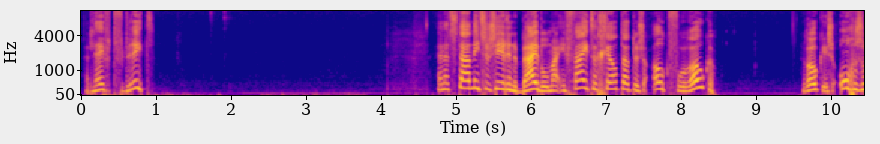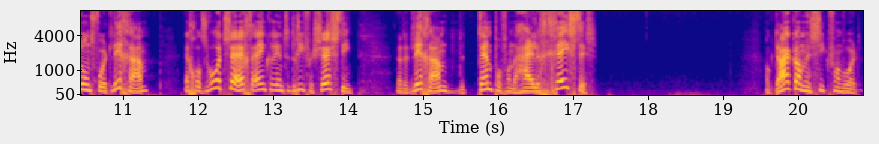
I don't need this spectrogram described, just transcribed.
Het levert verdriet. En het staat niet zozeer in de Bijbel, maar in feite geldt dat dus ook voor roken. Roken is ongezond voor het lichaam. En Gods woord zegt, 1 Korinthe 3 vers 16, dat het lichaam de tempel van de Heilige Geest is. Ook daar kan men ziek van worden.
